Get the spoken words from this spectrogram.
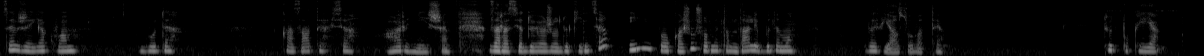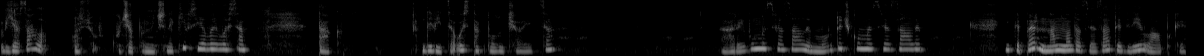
Це вже як вам буде казатися гарніше. Зараз я дов'яжу до кінця і покажу, що ми там далі будемо вив'язувати. Тут, поки я в'язала, ось куча помічників з'явилося. Так, дивіться, ось так виходить. Гриву ми зв'язали, мордочку ми зв'язали. І тепер нам треба зв'язати дві лапки.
